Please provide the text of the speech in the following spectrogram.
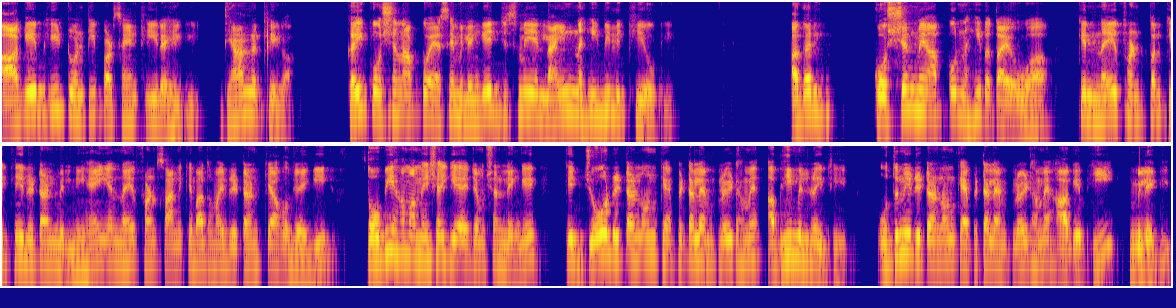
आगे भी ट्वेंटी परसेंट ही रहेगी। ध्यान रखिएगा, कई क्वेश्चन आपको ऐसे मिलेंगे जिसमें ये लाइन नहीं भी लिखी होगी। अगर क्वेश्चन में आपको नहीं बताया हुआ कि नए फंड पर कितनी रिटर्न मिलनी है, या नए फंड्स आने के बाद हमारी रिटर्न क्या हो जाएगी तो भी हम हमेशा ये एजम्पन लेंगे कि जो रिटर्न ऑन कैपिटल एम्प्लॉयड हमें अभी मिल रही थी उतनी रिटर्न ऑन कैपिटल एम्प्लॉयड हमें आगे भी मिलेगी।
